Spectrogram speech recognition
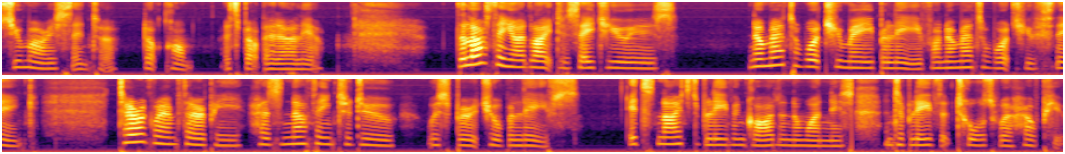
www.sumariscenter.com. I spelled that earlier. The last thing I'd like to say to you is no matter what you may believe or no matter what you think, pterogram therapy has nothing to do with spiritual beliefs. It's nice to believe in God and the oneness and to believe that tools will help you.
